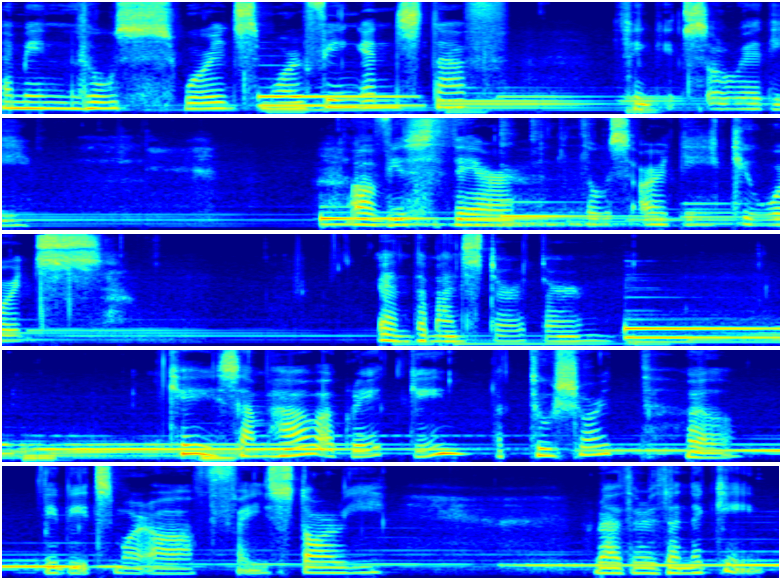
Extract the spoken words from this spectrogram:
I mean, those words morphing and stuff, I think it's already obvious there. Those are the keywords and the monster term. Okay, somehow a great game, but too short. Well, maybe it's more of a story rather than a game.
